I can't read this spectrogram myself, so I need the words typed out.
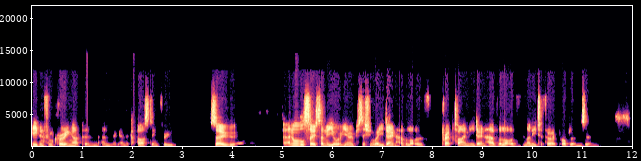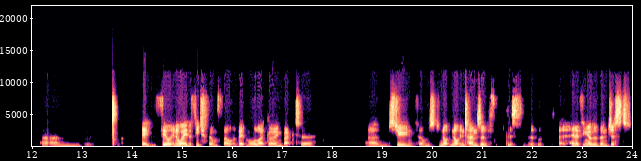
even from crewing up and and the, and the casting through. So and also suddenly you're you know in a position where you don't have a lot of prep time and you don't have a lot of money to throw at problems. And um, it feel in a way the feature film felt a bit more like going back to um, student films not not in terms of this uh, anything other than just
